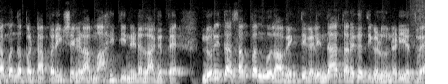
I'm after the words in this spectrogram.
ಸಂಬಂಧಪಟ್ಟ ಪರೀಕ್ಷೆಗಳ ಮಾಹಿತಿ ನೀಡಲಾಗುತ್ತೆ. ನುರಿತ ಸಂಪನ್ಮೂಲ ವ್ಯಕ್ತಿಗಳಿಂದ ತರಗತಿಗಳು ನಡೆಯುತ್ತವೆ.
